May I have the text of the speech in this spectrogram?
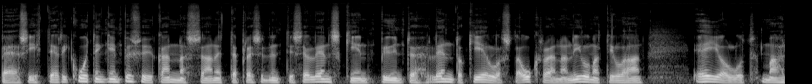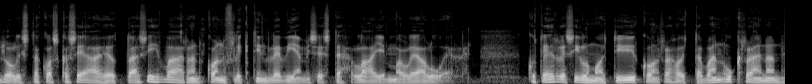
Pääsihteeri kuitenkin pysyy kannassaan, että presidentti Zelenskin pyyntö lentokiellosta Ukrainan ilmatilaan ei ollut mahdollista, koska se aiheuttaisi vaaran konfliktin leviämisestä laajemmalle alueelle. Guterres ilmoitti YK rahoittavan Ukrainan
